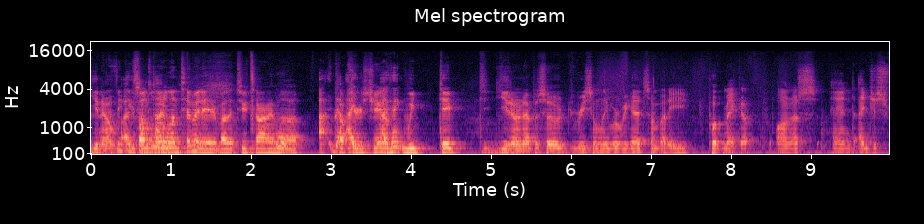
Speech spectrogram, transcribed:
You know, I think I- felt a little intimidated by the two-time uh, I, Cup I- Series champ. I think we taped, you know, an episode recently where we had somebody put makeup on us, and I just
